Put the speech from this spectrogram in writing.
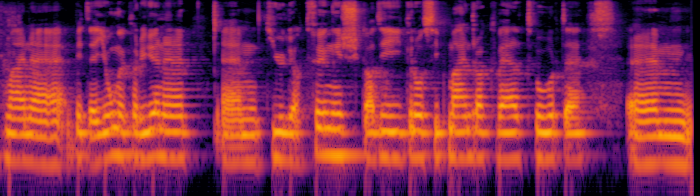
Ich meine, bei den jungen Grünen, ähm, Julia Küng ist gerade in grosse Gemeinderat gewählt worden. Ähm,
